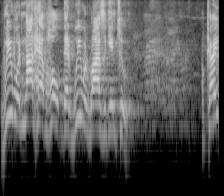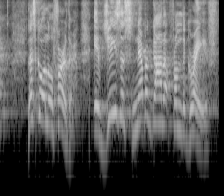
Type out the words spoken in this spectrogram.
we would not have hope that we would rise again too. Okay? Let's go a little further. If Jesus never got up from the grave,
